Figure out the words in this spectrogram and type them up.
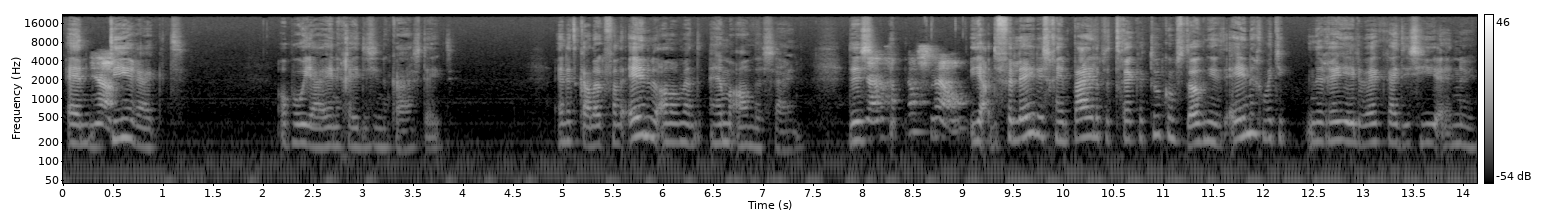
En Ja. direct op hoe jij energetisch in elkaar steekt. En het kan ook van de ene op de andere moment helemaal anders zijn. Dus ja dat gaat heel snel. ja, het verleden is geen pijl op te trekken, toekomst ook niet. Het enige wat je, de reële werkelijkheid is hier en nu.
